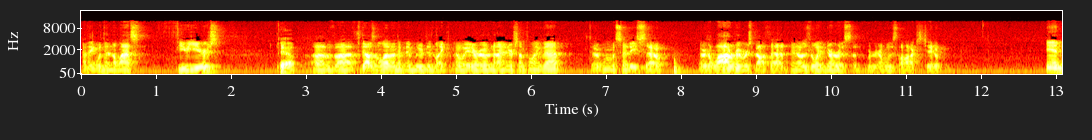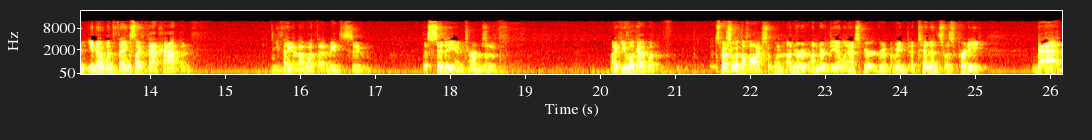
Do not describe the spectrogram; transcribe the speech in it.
I think, within the last few years Yeah. of uh, 2011. I think they moved in like 08 or 09 or something like that to Oklahoma City. So there was a lot of rumors about that. And I was really nervous that we were going to lose the Hawks too. And, you know, when things like that happen, you think about what that means to the city in terms of, like, you look at what, especially with the Hawks, when under under the Atlanta Spirit Group. I mean, attendance was pretty bad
